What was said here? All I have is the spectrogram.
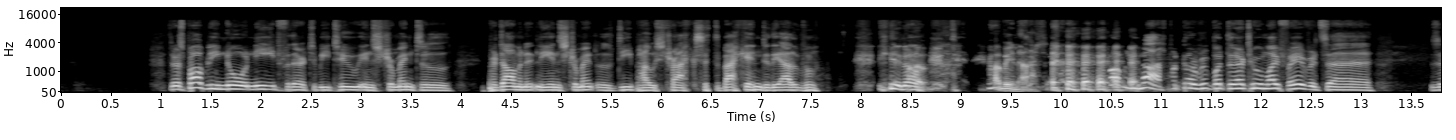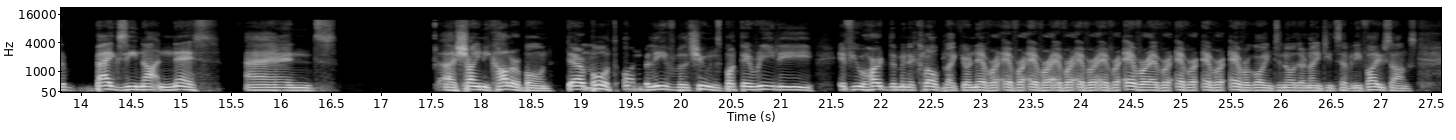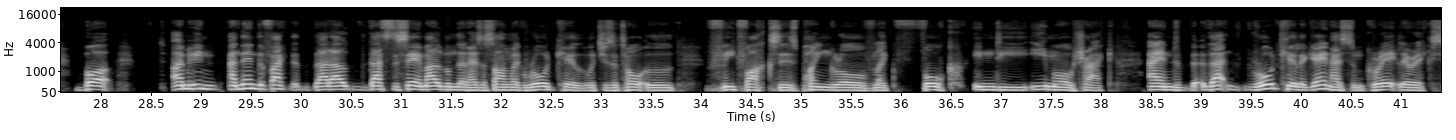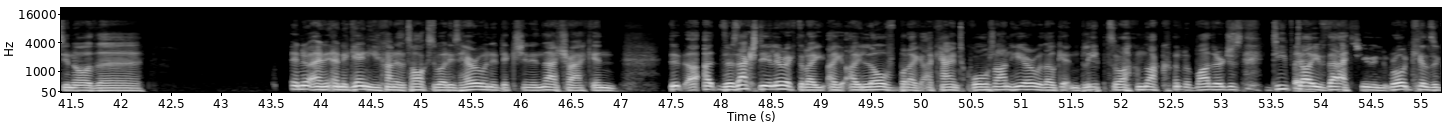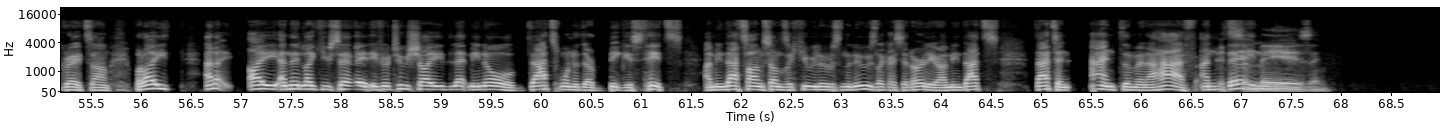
there's probably no need for there to be two instrumental, predominantly instrumental deep house tracks at the back end of the album. you know, probably not. probably not. But they're, but they're two of my favorites. Uh, there's a Bagsy Not Net and a Shiny Collarbone. They're mm. both unbelievable tunes, but they really, if you heard them in a club, like you're never, ever, ever, ever, ever, ever, ever, ever, ever, ever, ever going to know their 1975 songs. But I mean, and then the fact that that al- that's the same album that has a song like Roadkill, which is a total Fleet Foxes, Pinegrove, like folk indie emo track. And that Roadkill again has some great lyrics, you know, the and, and, and again he kind of talks about his heroin addiction in that track and there's actually a lyric that I I, I love, but I, I can't quote on here without getting bleeped, so I'm not going to bother. Just deep dive that tune. Roadkill's a great song, but I and I I and then like you said, if you're too shy, let me know. That's one of their biggest hits. I mean, that song sounds like Huey Lewis and the News, like I said earlier. I mean, that's that's an anthem and a half, and it's then amazing.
